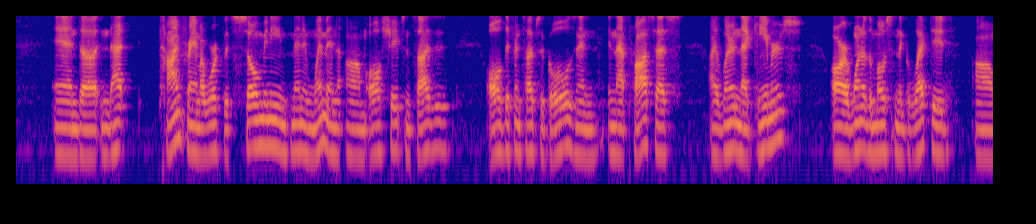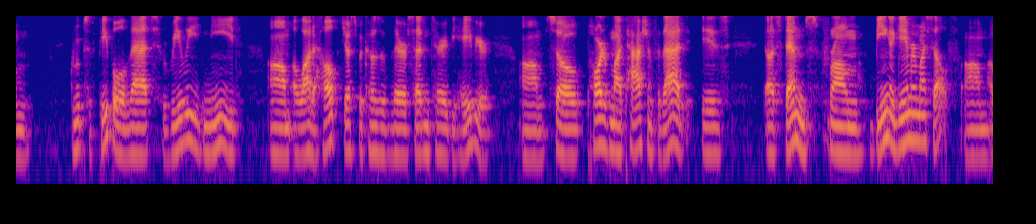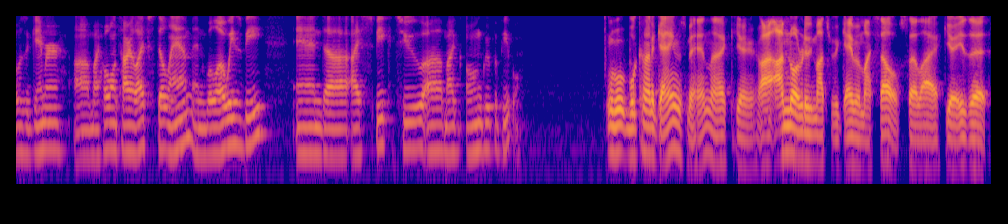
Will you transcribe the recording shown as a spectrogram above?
And uh, in that time frame, I worked with so many men and women, um, all shapes and sizes, all different types of goals. And in that process, I learned that gamers are one of the most neglected um, groups of people that really need um, a lot of help just because of their sedentary behavior. Um, so part of my passion for that is uh, stems from being a gamer myself. Um, I was a gamer uh, my whole entire life, still am, and will always be. And uh, I speak to uh, my own group of people. What, what kind of games, man? Like, you know, I, I'm not really much of a gamer myself. So, like, you know, is it,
